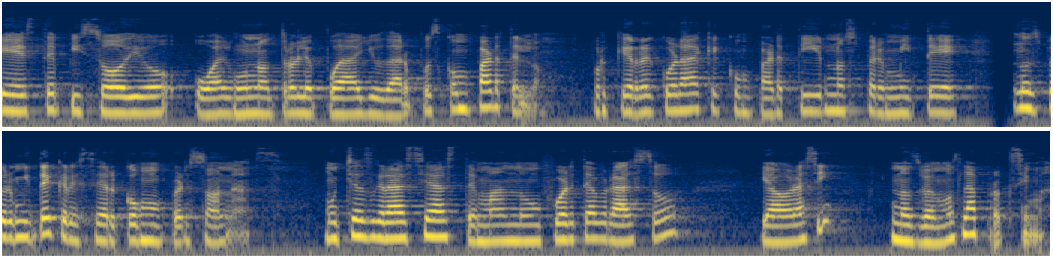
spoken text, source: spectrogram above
que este episodio o algún otro le pueda ayudar, pues compártelo, porque recuerda que compartir nos permite nos permite crecer como personas. Muchas gracias, te mando un fuerte abrazo y ahora sí, nos vemos la próxima.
